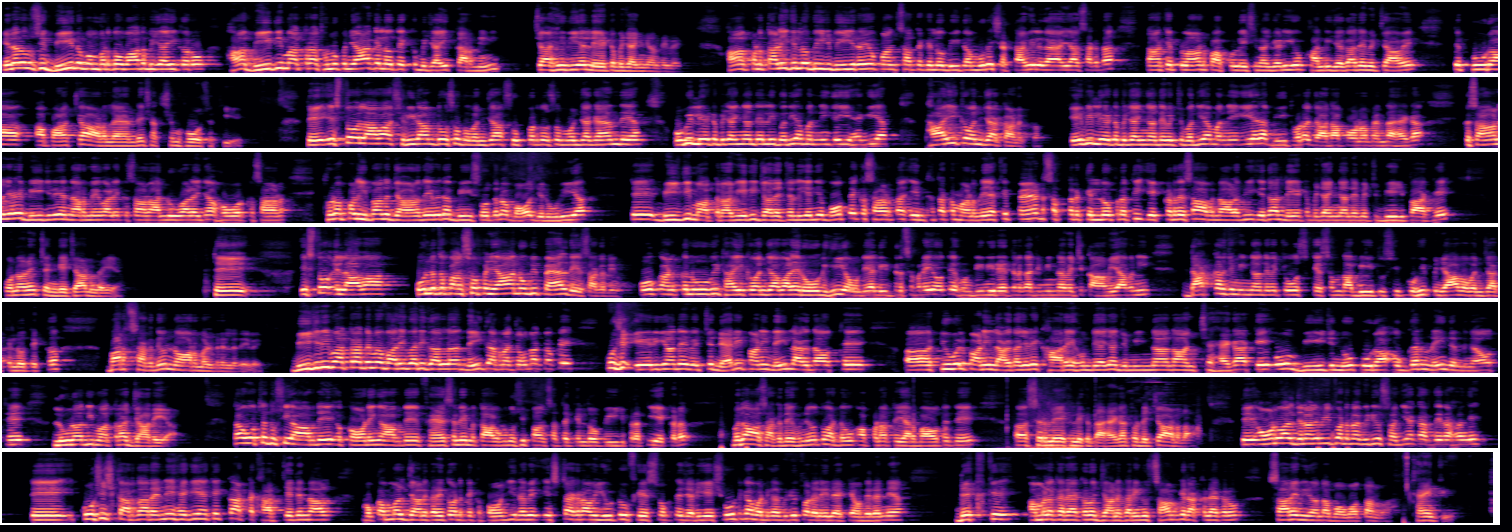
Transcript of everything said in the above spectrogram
ਇਹਨਾਂ ਨੂੰ ਤੁਸੀਂ 20 ਨਵੰਬਰ ਤੋਂ ਬਾਅਦ ਬਜਾਈ ਕਰੋ। ਹਾਂ 20 ਦੀ ਮਾਤਰਾ ਤੁਹਾਨੂੰ 50 ਕਿਲੋ ਤੱਕ ਬਜਾਈ ਕਰਨੀ ਚਾਹੀਦੀ ਹੈ ਲੇਟ ਬਜਾਈਆਂ ਦੇ ਵਿੱਚ। ਹਾਂ 45 ਕਿਲੋ ਬੀਜ ਬੀਜ ਰਹੇ ਹੋ 5-7 ਕਿਲੋ ਬੀਜ ਦਾ ਮੂਰੇ ਛੱਟਾ ਵੀ ਲਗਾਇਆ ਜਾ ਸਕਦਾ ਤਾਂ ਕਿ ਪਲਾਂਟ ਪਾਪੂਲੇਸ਼ਨ ਆ ਜਿਹੜੀ ਉਹ ਖਾਲੀ ਜਗ੍ਹਾ ਦੇ ਵਿੱਚ ਆਵੇ ਤੇ ਪੂਰਾ ਆਪਾਂ ਝਾੜ ਲੈਣ ਦੇ ਸક્ષਮ ਹੋ ਸਕੀਏ। ਤੇ ਇਸ ਤੋਂ ਇਲਾਵਾ ਸ਼੍ਰੀਰਾਮ 252 ਸੁਪਰ 252 ਕਹਿੰਦੇ ਆ, ਉਹ ਵੀ ਲੇਟ ਬਜਾਈਆਂ ਦੇ ਲਈ ਵਧੀਆ ਮੰਨੀ ਗਈ ਹੈਗੀ ਆ 2851 ਕਣਕ। ਇਹ ਵੀ ਲੇਟ ਬਜਾਈਆਂ ਦੇ ਵਿੱਚ ਵਧੀਆ ਮੰਨੀ ਗਈ ਹੈ, ਇਹਦਾ ਬੀਜ ਥੋੜਾ ਜ਼ਿਆਦਾ ਪਾਉਣਾ ਪੈਂਦਾ ਹੈਗਾ। ਕਿਸਾਨ ਜਿਹੜੇ ਬੀਜਦੇ ਆ ਨਰਮੇ ਵਾਲੇ, ਕਿਸਾਨ ਆਲੂ ਵਾਲੇ ਜਾਂ ਹੋਰ ਕਿਸਾਨ ਥੋੜਾ ਭਲੀ ਬੰਦ ਜਾਣਦੇ ਇਹਦਾ ਬੀਜ ਸੋਧਣਾ ਬਹੁਤ ਜ਼ਰੂਰੀ ਆ ਤੇ ਬੀਜ ਦੀ ਮਾਤਰਾ ਵੀ ਇਹਦੀ ਜ਼ਿਆਦਾ ਚੱਲੀ ਜਾਂਦੀ ਹੈ। ਬਹੁਤੇ ਕਿਸਾਨ ਤਾਂ ਇੰਥ ਤੱਕ ਮੰਨਦੇ ਆ ਕਿ 65 70 ਕਿਲੋ ਪ੍ਰਤੀ ਏਕੜ ਦੇ ਹਿਸਾਬ ਨਾਲ ਵੀ ਇਹਦਾ ਲੇਟ ਬਜਾਈਆਂ ਦੇ ਵਿੱਚ ਬੀਜ ਪਾ ਕੇ ਉਹਨਾਂ ਨੇ ਚੰਗੇ ਝਾੜ ਲਏ ਆ। ਤੇ ਇਸ ਤੋਂ ਇਲਾਵਾ ਉਨਤ 550 ਨੂੰ ਵੀ ਪਹਿਲ ਦੇ ਸਕਦੇ ਹੋ। ਉਹ ਕਣਕ ਨੂੰ ਵੀ 2851 ਵਾਲੇ ਰੋਗ ਹੀ ਆਉਂਦੇ ਆ। ਲੀਡਰ ਸਪਰੇ ਉਹ ਤੇ ਹੁੰਦੀ ਨਹੀਂ। ਰੇਤਲੀਆਂ ਜ਼ਮੀਨਾਂ ਵਿੱਚ ਕਾਮਯਾਬ ਨਹੀਂ। ਡਾਕਰ ਜ਼ਮੀਨਾਂ ਦੇ ਵਿੱਚ ਉਸ ਕਿਸਮ ਦਾ ਬੀਜ ਤੁਸੀਂ ਉਹੀ 50 52 ਕਿਲੋ ਤੱਕ ਵਰਤ ਸਕਦੇ ਹੋ ਨਾਰਮਲ ਡਰਿਲ ਦੇ ਵਿੱਚ। ਬੀਜ ਦੀ ਮਾਤਰਾ ਤੇ ਮੈਂ ਵਾਰੀ-ਵਾਰੀ ਗੱਲ ਨਹੀਂ ਕਰਨਾ ਚਾਹੁੰਦਾ ਕਿਉਂਕਿ ਕੁਝ ਏਰੀਆ ਦੇ ਵਿੱਚ ਨਹਿਰੀ ਪਾਣੀ ਨਹੀਂ ਲੱਗਦਾ। ਉੱਥੇ ਟਿਊਬਲ ਪਾਣੀ ਲੱਗਦਾ ਜਿਹੜੇ ਖਾਰੇ ਹੁੰਦੇ ਆ ਜਾਂ ਜ਼ਮੀਨਾਂ ਦਾ ਅੰਸ਼ ਹੈਗਾ ਕਿ ਉਹ ਬੀਜ ਨੂੰ ਪੂਰਾ ਉਗਰ ਨਹੀਂ ਦਿੰਦੀਆਂ। ਉੱਥੇ ਲੂਣਾ ਦੀ ਮਾਤਰਾ ਜ਼ਿਆਦਾ ਆ। ਤਾਂ ਉੱਥੇ ਤੁਸੀਂ ਆਪਦੇ ਅਕੋਰਡਿੰਗ ਆਪਦੇ ਫੈਸਲੇ ਮੁਤਾਬਕ ਤੁਸੀਂ 5-7 ਕਿਲੋ ਬੀਜ ਪ੍ਰਤੀ ਏਕੜ ਵਧਾ ਸਕਦੇ ਹੁੰਦੇ ਹੋ। ਤੁਹਾਨੂੰ ਆਪਣਾ ਤਜਰਬਾ ਉਹਤੇ ਤੇ ਸਿਰਲੇਖ ਲਿਖਦਾ ਹੈਗਾ ਤੁਹਾਡੇ ਝਾੜ ਦਾ। ਤੇ ਆਉਣ ਵਾਲੇ ਦਿਨਾਂ ਦੇ ਵਿੱਚ ਤੁਹਾਡੇ ਨਾਲ ਵੀਡੀਓ ਸਾਂਝੀਆਂ ਕਰਦੇ ਰਹਾਂਗੇ। ਤੇ ਕੋਸ਼ਿਸ਼ ਕਰਦਾ ਰਹਿੰਦੇ ਹੈਗੇ ਆ ਕਿ ਘੱਟ ਖਰਚੇ ਦੇ ਨਾਲ ਮੁਕੰਮਲ ਜਾਣਕਾਰੀ ਤੁਹਾਡੇ ਤੱਕ ਪਹੁੰਚ ਹੀ ਰਹੇ ਇੰਸਟਾਗ੍ਰam YouTube, Facebook ਤੇ ਜਰੀਏ ਛੋਟੀਆਂ ਵੱਡੀਆਂ ਵੀਡੀਓ ਤੁਹਾਡੇ ਲਈ ਲੈ ਕੇ ਆਉਂਦੇ ਰਹਿੰਦੇ ਆ। ਦੇਖ ਕੇ ਅਮਲ ਕਰਿਆ ਕਰੋ, ਜਾਣਕਾਰੀ ਨੂੰ ਸਾਂਭ ਕੇ ਰੱਖ ਲਿਆ ਕਰੋ। ਸਾਰੇ ਵੀਰਾਂ ਦਾ ਬਹੁਤ ਬਹੁਤ ਧੰਨਵਾਦ। Thank you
